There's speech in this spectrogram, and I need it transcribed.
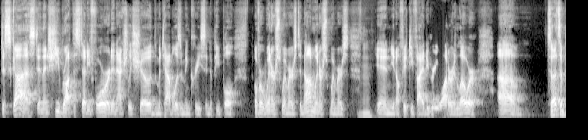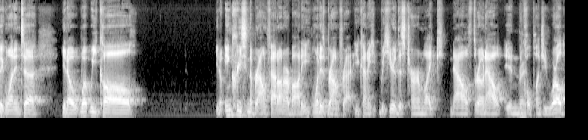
discussed, and then she brought the study forward and actually showed the metabolism increase into people over winter swimmers to non-winter swimmers Mhm. in you know 55 degree water and lower. Um, so that's a big one into you know what we call you know increasing the brown fat on our body what is brown fat you kind of we hear this term like now thrown out in the Right. cold plunging world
